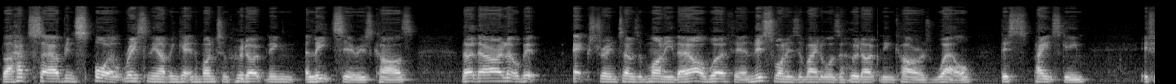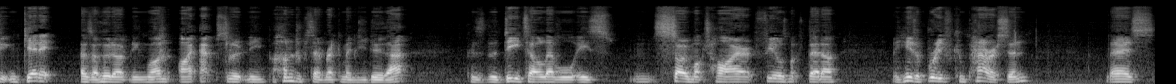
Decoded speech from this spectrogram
But I have to say I've been spoilt recently I've been getting a bunch of hood opening Elite Series cars. Though they are a little bit extra in terms of money they are worth it. And this one is available as a hood opening car as well this paint scheme. If you can get it as a hood opening one, I absolutely 100% recommend you do that because the detail level is mm, so much higher, it feels much better. I mean, here's a brief comparison. There's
